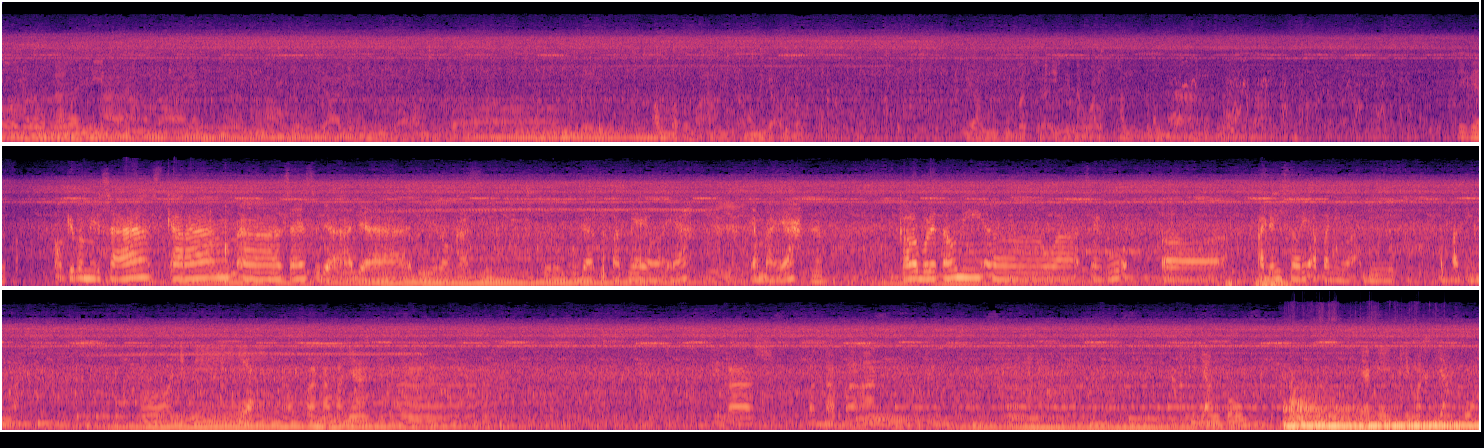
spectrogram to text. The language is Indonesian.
صراط الذين أنعمت عليهم غير المغضوب عليهم ولا الضالين اللهم آمين آمين يا الله يا مجيب السائلين والحمد لله رب العالمين Oke pemirsa, sekarang eh, saya sudah ada di lokasi Kurung Kuda tepatnya ya Wak ya. Iya, iya, Ya Mbak ya. Kalau boleh tahu nih eh, Wak Sewu eh, ada histori apa nih Wak di tempat ini Wak? Oh ini Iya. apa namanya eh, jelas petapaan eh, kaki jangkung jadi kimas jangkung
